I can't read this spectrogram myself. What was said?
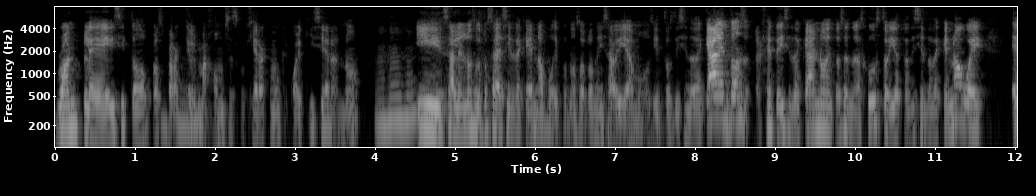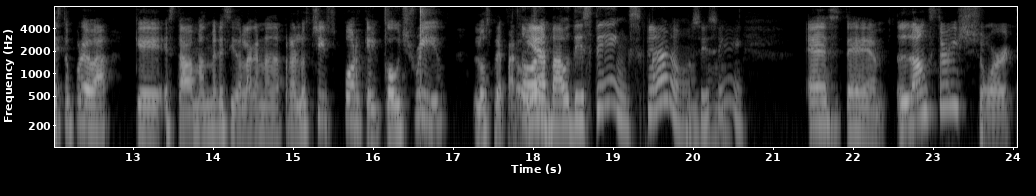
run plays y todo, pues para que el Mahomes escogiera como que cuál quisiera, ¿no? Y salen nosotros a decir de que no, pues, pues, nosotros ni sabíamos, y entonces diciendo de que, ah, entonces, gente diciendo que, ah, no, entonces no es justo, y otros diciendo de que no, güey, esto prueba que estaba más merecido la ganada para los Chiefs porque el coach Reed los preparó Thought bien. about these things, claro, sí, sí. Este, long story short,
